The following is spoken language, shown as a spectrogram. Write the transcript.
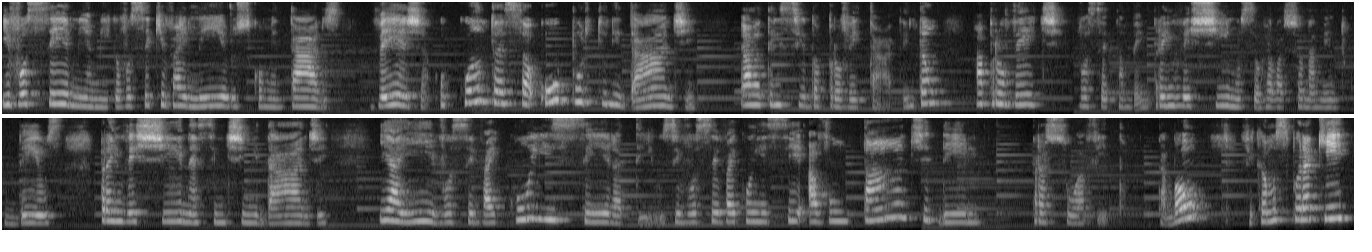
E você, minha amiga, você que vai ler os comentários, veja o quanto essa oportunidade ela tem sido aproveitada. Então, Aproveite você também para investir no seu relacionamento com Deus, para investir nessa intimidade. E aí você vai conhecer a Deus e você vai conhecer a vontade dele para sua vida, tá bom? Ficamos por aqui.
